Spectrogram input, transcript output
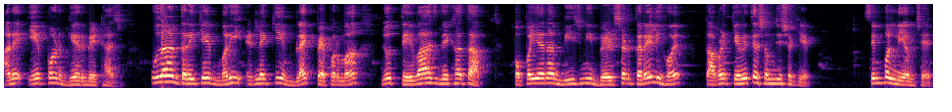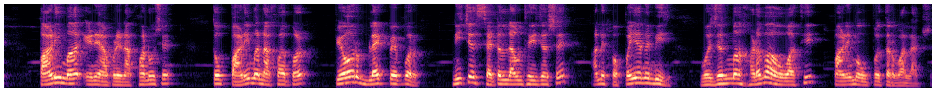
અને એ પણ ઘેર બેઠા જ. ઉદાહરણ તરીકે મરી એટલે કે બ્લેક પેપરમાં જો તેવા જ દેખાતા પપૈયાના બીજની ભેળસેળ કરેલી હોય તો આપણે કેવી રીતે સમજી શકીએ? સિમ્પલ નિયમ છે. પાણીમાં એને આપણે નાખવાનું છે. તો પાણીમાં નાખવા પર પ્યોર બ્લેક પેપર નીચે સેટલ ડાઉન થઈ જશે અને પપૈયાના બીજ વજનમાં હળવા હોવાથી પાણીમાં ઉપર તરવા લાગશે.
